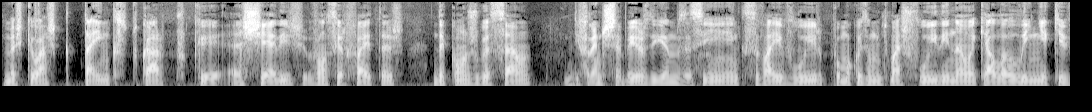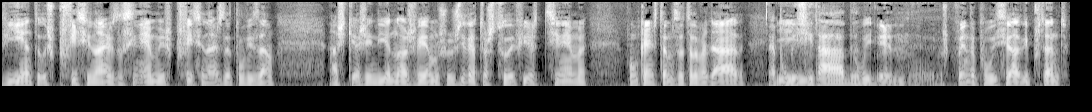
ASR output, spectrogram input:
mas que eu acho que têm que se tocar porque as séries vão ser feitas da conjugação diferentes saberes, digamos assim, em que se vai evoluir para uma coisa muito mais fluida e não aquela linha que havia entre os profissionais do cinema e os profissionais da televisão. Acho que hoje em dia nós vemos os diretores de fotografias de cinema com quem estamos a trabalhar. A publicidade. E, eh, os que vêm da publicidade e, portanto,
